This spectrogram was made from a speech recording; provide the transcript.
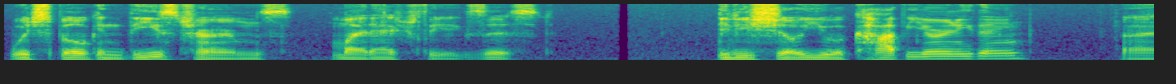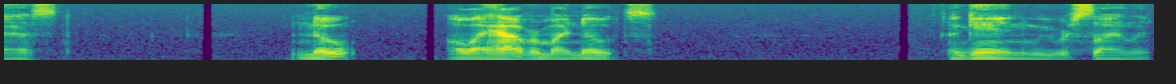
which spoke in these terms, might actually exist. Did he show you a copy or anything? I asked. Nope. All I have are my notes. Again, we were silent.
